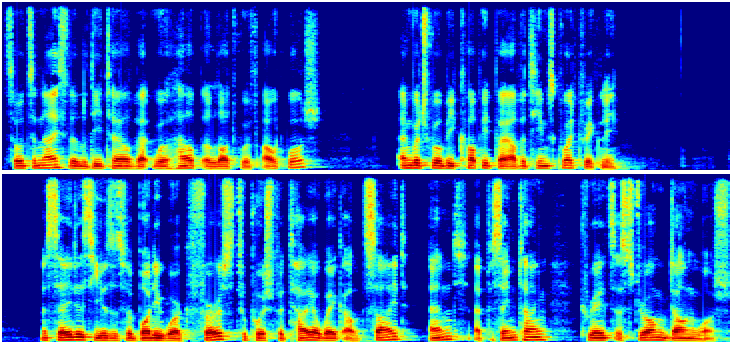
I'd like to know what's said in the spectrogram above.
so it's a nice little detail that will help a lot with outwash, and which will be copied by other teams quite quickly. Mercedes uses the bodywork first to push the tire wake outside and, at the same time, creates a strong downwash.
